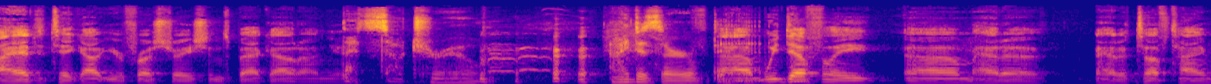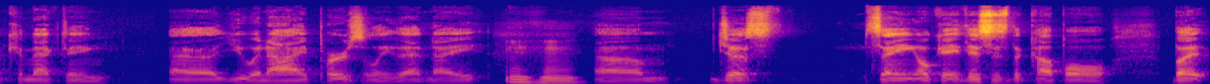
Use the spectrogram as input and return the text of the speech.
I had to take out your frustrations back out on you. That's so true. I deserved it. Um, we definitely um, had a had a tough time connecting. Uh, you and I personally that night. mm-hmm. um, just saying, okay, this is the couple. But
